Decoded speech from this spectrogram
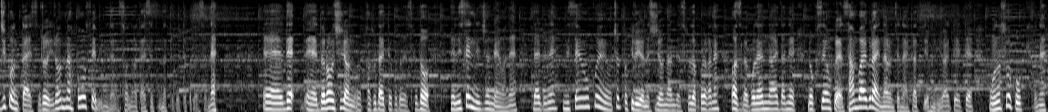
事故に対するいろんな法整備みたいな、そういうのが大切になってくるってことですよね。えー、で、えー、ドローン市場の拡大ということですけど、えー、2020年はね、大体ね、2000億円をちょっと切るような市場なんですけど、これがね、わずか5年の間に6000億円、3倍ぐらいになるんじゃないかっていうふうに言われていて、ものすごく大きくね、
